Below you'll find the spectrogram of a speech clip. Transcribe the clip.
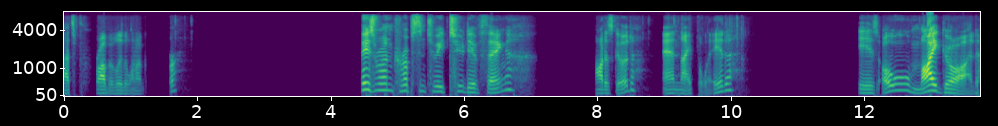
That's probably the one I'll go for. Phase Run corrupts into a 2 div thing. Not as good. And Nightblade is, oh my god.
